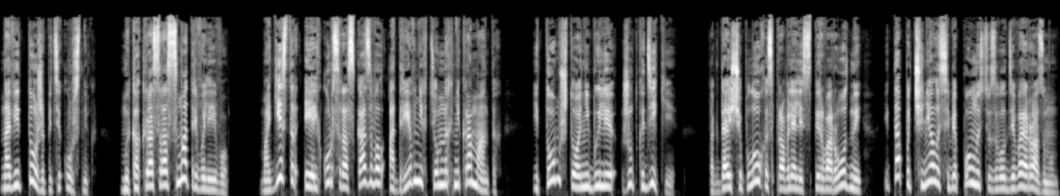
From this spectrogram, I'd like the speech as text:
на вид тоже пятикурсник. Мы как раз рассматривали его. Магистр Элькурс рассказывал о древних темных некромантах и том, что они были жутко дикие. Тогда еще плохо справлялись с первородной, и та подчиняла себе полностью, завладевая разумом.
